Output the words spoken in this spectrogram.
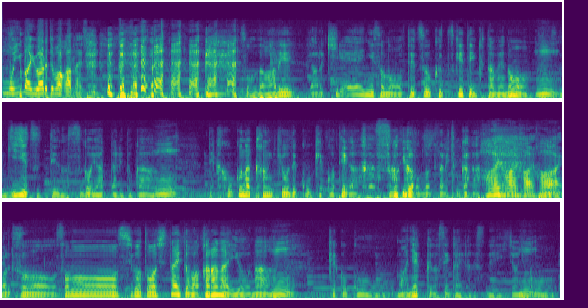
もう今言われてもわかんないですね。そうだからあれあれ綺麗にその鉄をくっつけていくためのうん。技術っていうのはすごいあったりとか、うん。で過酷な環境でこう結構手が すごいことになってたりとか、はいはいはいまあはい。割とそのその仕事をしないとわからないような、うん。結構こうマニアックな世界がですね非常にこう、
